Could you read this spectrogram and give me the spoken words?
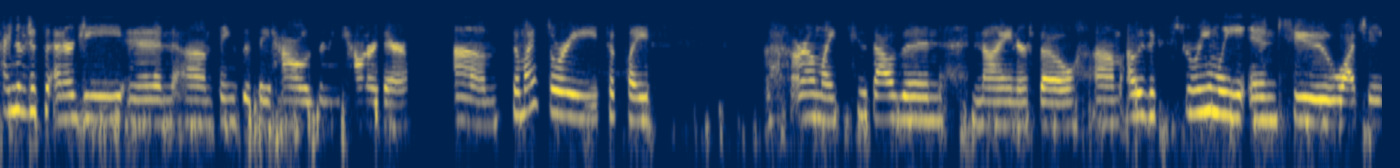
kind of just the energy and um, things that they house and encounter there. Um, so my story took place around like 2009 or so. Um, I was extremely into watching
